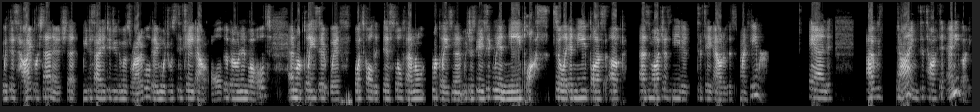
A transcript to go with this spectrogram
with this high percentage that we decided to do the most radical thing, which was to take out all of the bone involved and replace it with what's called a distal femoral replacement, which is basically a knee plus. So like a knee plus up as much as needed to take out of this my femur. And I was dying to talk to anybody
